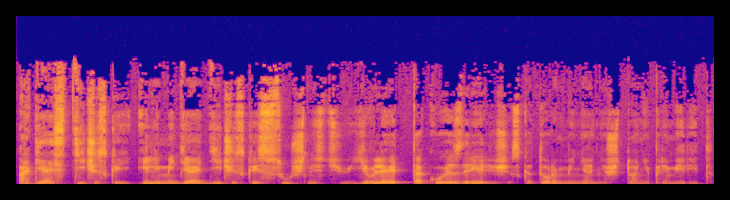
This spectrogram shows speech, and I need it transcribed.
аргиастической или медиадической сущностью являет такое зрелище, с которым меня ничто не примирит.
